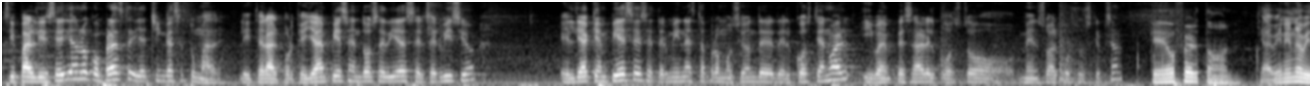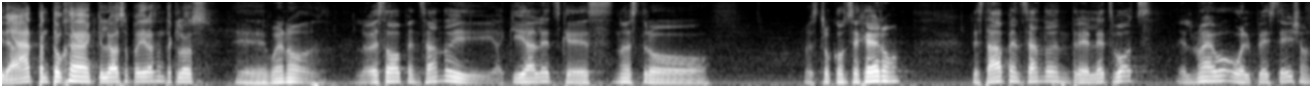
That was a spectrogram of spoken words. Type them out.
si para el 16 ya no lo compraste, ya chingaste a tu madre, literal. Porque ya empieza en 12 días el servicio. El día que empiece se termina esta promoción de- del coste anual y va a empezar el costo mensual por suscripción. Qué ofertón. Ya viene Navidad, Pantoja. ¿Qué le vas a pedir a Santa Claus? Eh, bueno, lo he estado pensando y aquí Alex, que es nuestro, nuestro consejero, estaba pensando entre el Xbox, el nuevo, o el PlayStation.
